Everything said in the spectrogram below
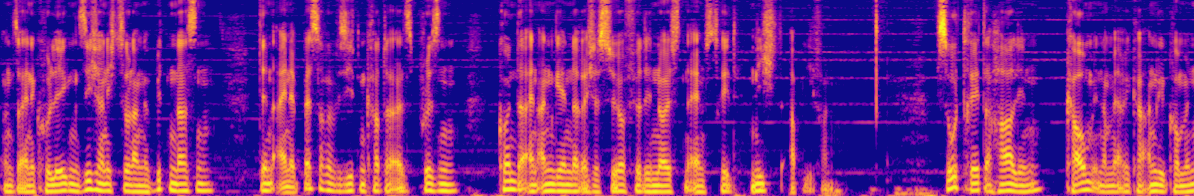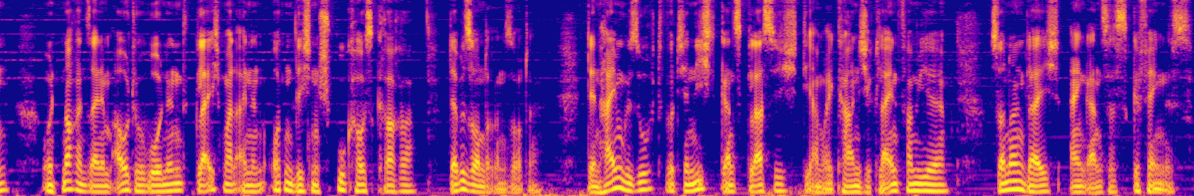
und seine Kollegen sicher nicht so lange bitten lassen, denn eine bessere Visitenkarte als Prison konnte ein angehender Regisseur für den neuesten Elm Street nicht abliefern. So drehte Harlin, kaum in Amerika angekommen und noch in seinem Auto wohnend, gleich mal einen ordentlichen Spukhauskracher der besonderen Sorte. Denn heimgesucht wird hier nicht ganz klassisch die amerikanische Kleinfamilie, sondern gleich ein ganzes Gefängnis.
